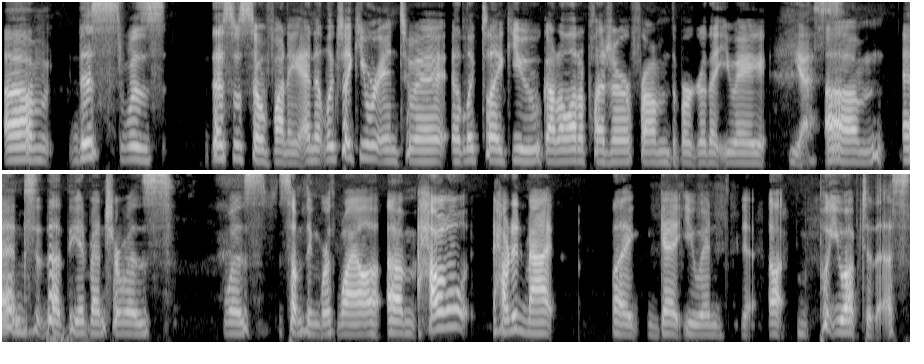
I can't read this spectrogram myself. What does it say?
Um, this was this was so funny, and it looked like you were into it. It looked like you got a lot of pleasure from the burger that you ate. Yes. um, and that the adventure was was something worthwhile. Um, how how did Matt like get you in, uh, put you up to this?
